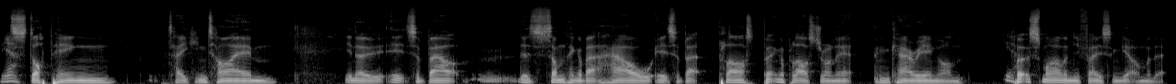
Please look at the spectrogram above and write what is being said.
yeah, stopping, taking time. You know, it's about there's something about how it's about plast- putting a plaster on it and carrying on. yeah. Put a smile on your face and get on with it.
